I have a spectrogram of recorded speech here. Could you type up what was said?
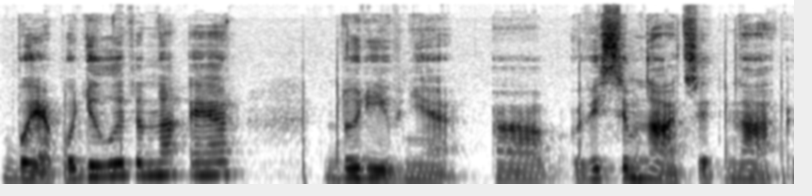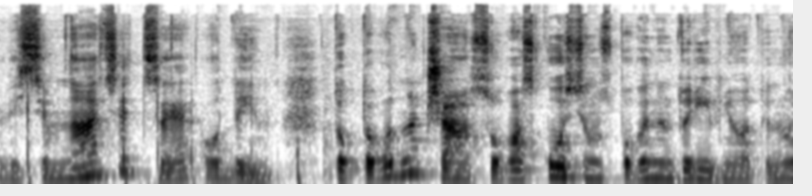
b поділити на r, дорівнює 18 на 18 це 1. Тобто водночас у вас косінус повинен дорівнювати 0,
